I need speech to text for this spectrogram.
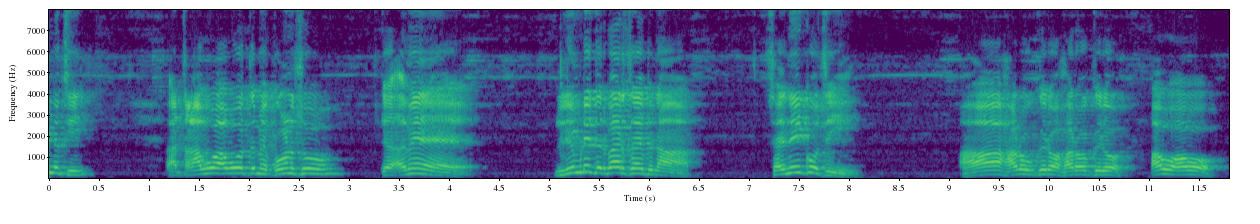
નથી. આ તાવો આવો તમે કોણ છો? કે અમે લીમડી દરબાર સાહેબના સૈનિકો છીએ. હા, હારો કર્યો હારો કર્યો. આવો આવો.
